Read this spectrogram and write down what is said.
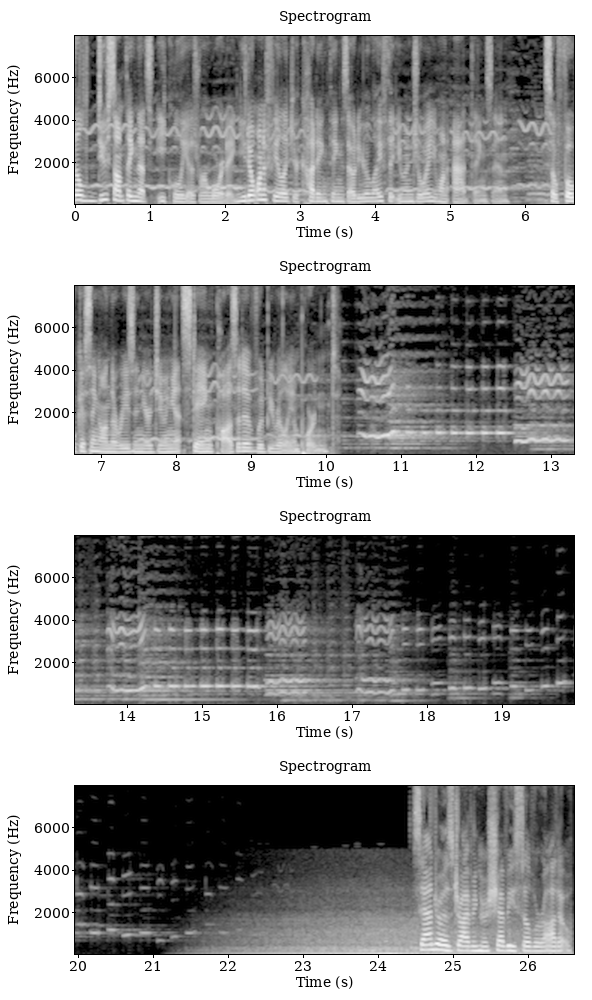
They'll do something that's equally as rewarding. You don't want to feel like you're cutting things out of your life that you enjoy. You want to add things in. So, focusing on the reason you're doing it, staying positive would be really important. Sandra is driving her Chevy Silverado.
